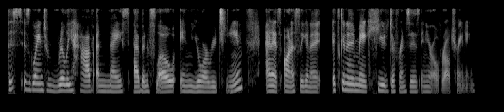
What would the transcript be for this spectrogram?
This is going to really have a nice ebb and flow in your routine. And it's honestly going to it's going to make huge differences in your overall training.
